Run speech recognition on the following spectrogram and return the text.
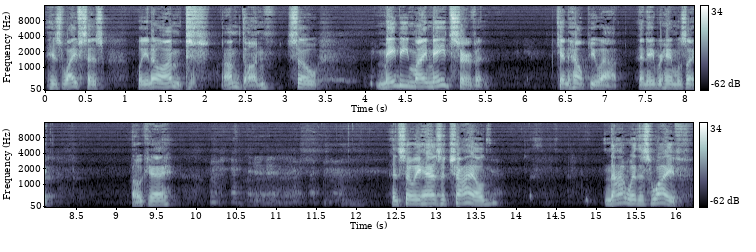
his wife says, Well, you know, I'm, I'm done. So maybe my maidservant can help you out. And Abraham was like, okay. And so he has a child, not with his wife.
